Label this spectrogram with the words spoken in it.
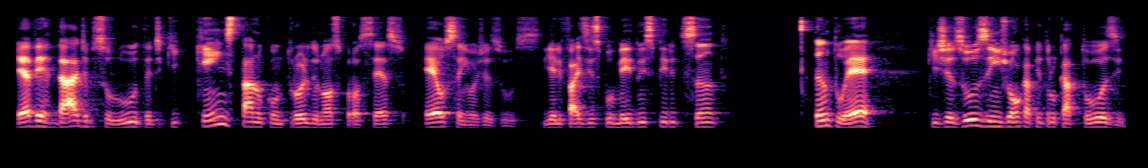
é a verdade absoluta de que quem está no controle do nosso processo é o Senhor Jesus. E ele faz isso por meio do Espírito Santo. Tanto é que Jesus, em João capítulo 14,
